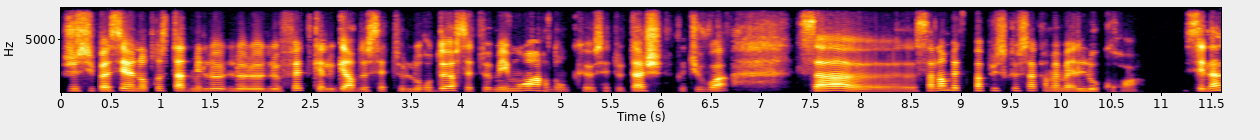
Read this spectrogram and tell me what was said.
je suis passée à un autre stade. Mais le, le, le fait qu'elle garde cette lourdeur, cette mémoire, donc euh, cette tâche que tu vois, ça, euh, ça l'embête pas plus que ça quand même. Elle le croit. C'est là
